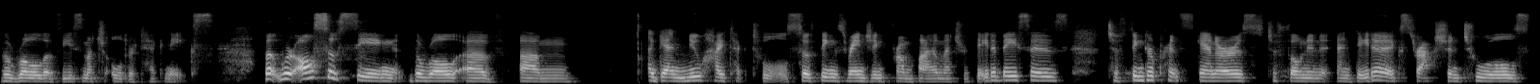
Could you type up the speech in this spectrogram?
the role of these much older techniques. But we're also seeing the role of um, again, new high-tech tools. So things ranging from biometric databases to fingerprint scanners to phone and, and data extraction tools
